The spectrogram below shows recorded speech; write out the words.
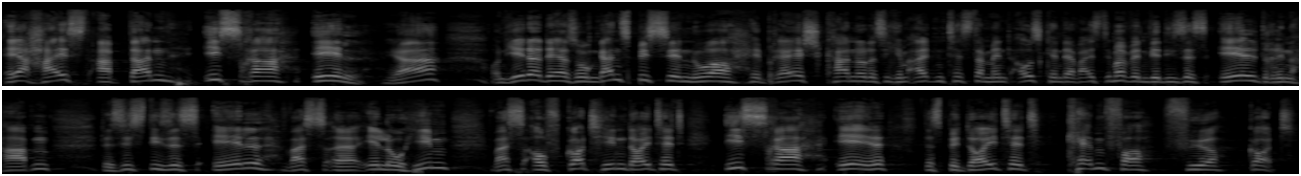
Er heißt ab dann Israel. Ja? Und jeder, der so ein ganz bisschen nur Hebräisch kann oder sich im Alten Testament auskennt, der weiß immer, wenn wir dieses El drin haben, das ist dieses El, was äh, Elohim, was auf Gott hindeutet, Israel, das bedeutet Kämpfer für Gott.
